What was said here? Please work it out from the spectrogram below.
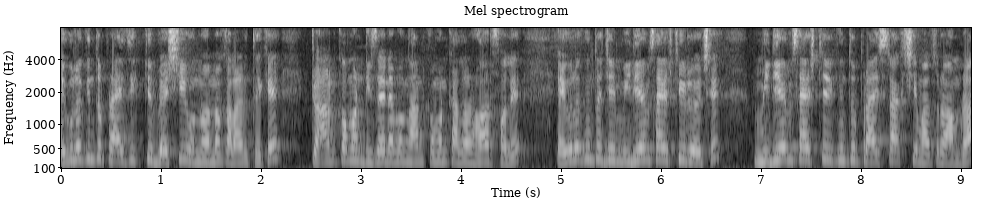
এগুলো কিন্তু প্রাইস একটু বেশি অন্যান্য কালার থেকে, একটু আনকমন ডিজাইন এবং আনকমন কালার হওয়ার ফলে। এগুলো কিন্তু যে মিডিয়াম সাইজটি রয়েছে মিডিয়াম সাইজটির কিন্তু প্রাইস রাখছি মাত্র আমরা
